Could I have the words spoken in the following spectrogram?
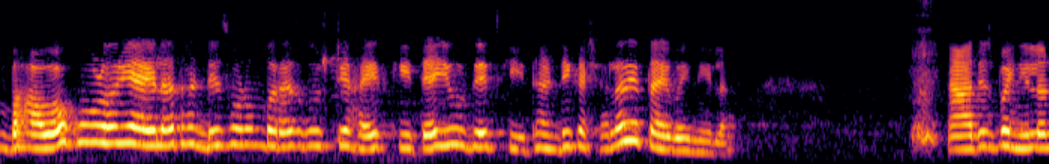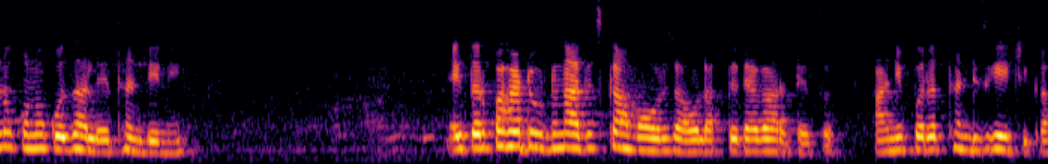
भावाकडून यायला थंडी सोडून बऱ्याच गोष्टी आहेत की त्या येऊ देत की थंडी कशाला देत आहे बहिणीला? आधीच बहिणीला नको नको झाले थंडीने. एकतर पहाटे उठून आधीच कामावर जावं लागते त्या गारट्याचं. आणि परत थंडीच घ्यायची का?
